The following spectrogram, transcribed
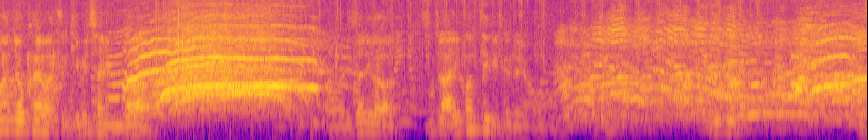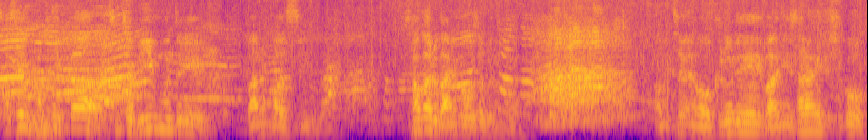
주만 역할 맡은 김희찬입니다. 어, 이 자리가 진짜 아이 컨택이 되네요. 이렇게 자세히 보니까 진짜 미인분들이 많은 것 같습니다. 사과를 많이 먹어서 그런가요? 아무튼 어, 글로리 많이 사랑해 주시고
